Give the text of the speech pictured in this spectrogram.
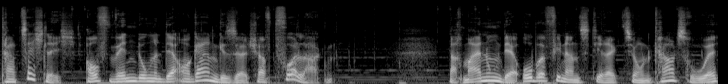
tatsächlich Aufwendungen der Organgesellschaft vorlagen. Nach Meinung der Oberfinanzdirektion Karlsruhe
